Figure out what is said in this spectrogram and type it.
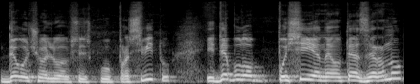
де очолював сільську просвіту, і де було посіяне оте зерно.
